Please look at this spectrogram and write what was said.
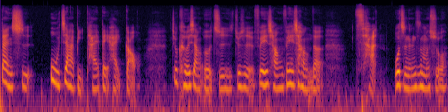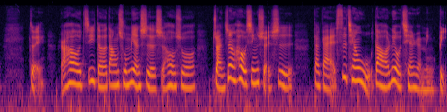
但是物价比台北还高，就可想而知，就是非常非常的惨，我只能这么说。对，然后记得当初面试的时候说，转正后薪水是大概四千五到六千人民币。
